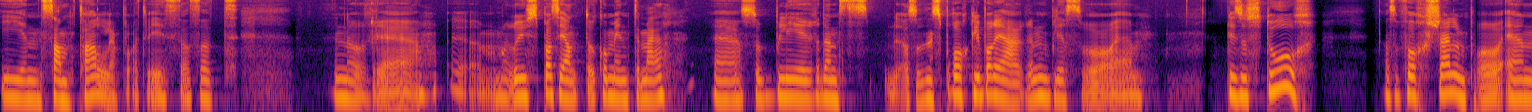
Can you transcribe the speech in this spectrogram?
i en samtale, på et vis. Altså at når eh, ruspasienter kom inn til meg, eh, så blir den, altså den språklige barrieren blir så, eh, blir så stor. Altså forskjellen på en,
